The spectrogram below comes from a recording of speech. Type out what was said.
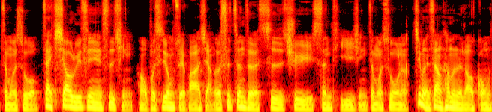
怎么说，在效率这件事情哦，不是用嘴巴讲，而是真的是去身体力行。怎么说呢？基本上他们的劳工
